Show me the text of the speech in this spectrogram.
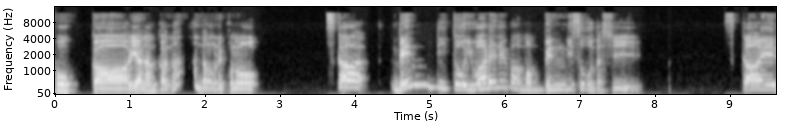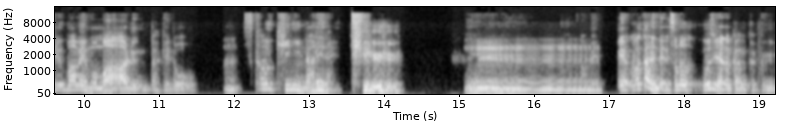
そうか。いや、なんか、なんなんだろうね。この、使う、便利と言われれば、まあ、便利そうだし、使える場面もまああるんだけど、うん使う気になれないっていう。うーん。いや、わかるんだよね。そのゴジラの感覚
